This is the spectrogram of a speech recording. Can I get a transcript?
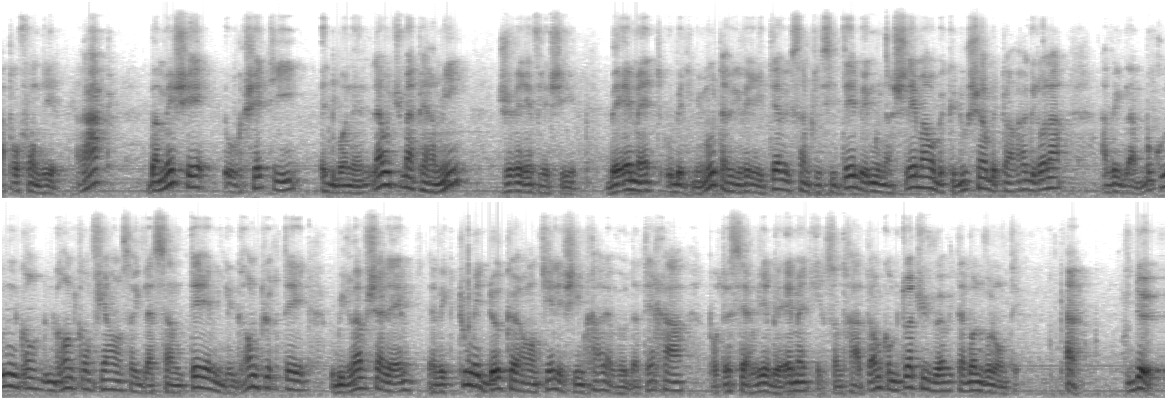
approfondir. Rak, bameshe ursheti et bonen. Là où tu m'as permis, je vais réfléchir. Behemet ou Betmimut, avec vérité, avec simplicité, Bemuna Shlema ou Bekedusha ou Betorah Gdola, avec beaucoup de grande, confiance, avec la sainteté, avec la grande pureté, ou Bilvav Shalem, avec tous mes deux cœurs entiers, les Shimcha, la Vodatecha, pour te servir Behemet qui ressemblera à Tom, comme toi tu veux, avec ta bonne volonté. 1. 2.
